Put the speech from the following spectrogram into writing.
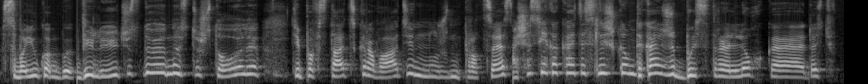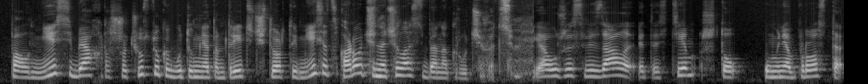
свою как бы величие величественность, что ли? Типа встать с кровати, нужен процесс. А сейчас я какая-то слишком такая же быстрая, легкая. То есть вполне себя хорошо чувствую, как будто у меня там третий, четвертый месяц. Короче, начала себя накручивать. Я уже связала это с тем, что у меня просто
